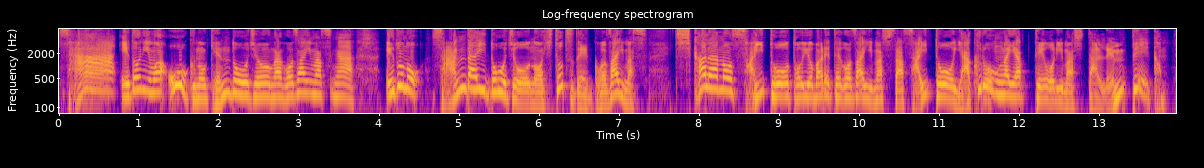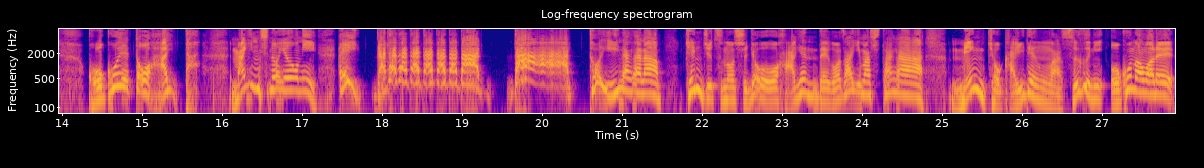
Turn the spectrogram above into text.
さあ、江戸には多くの剣道場がございますが、江戸の三大道場の一つでございます。力の斎藤と呼ばれてございました斎藤薬郎がやっておりました連兵館。ここへと入った。毎日のように、えい、ダダダダダダダダダーと言いながら、剣術の修行を励んでございましたが、免許改伝はすぐに行われ、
